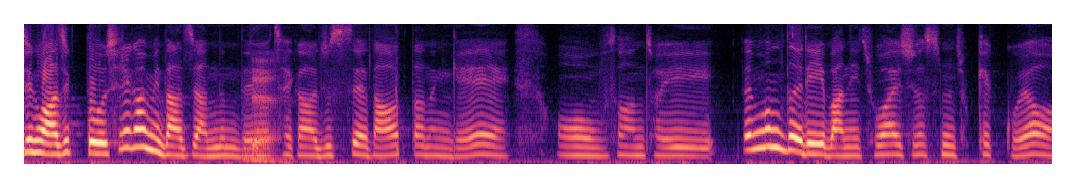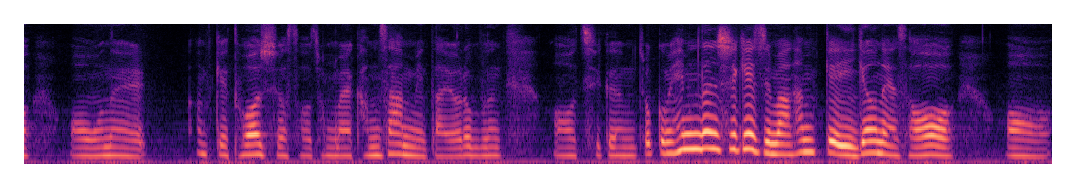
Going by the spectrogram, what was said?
지금 아직도 실감이 나지 않는데요. 네. 제가 뉴스에 나왔다는 게, 어, 우선 저희 팬분들이 많이 좋아해 주셨으면 좋겠고요. 어, 오늘 함께 도와주셔서 정말 감사합니다. 여러분, 어, 지금 조금 힘든 시기지만 함께 이겨내서, 어,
